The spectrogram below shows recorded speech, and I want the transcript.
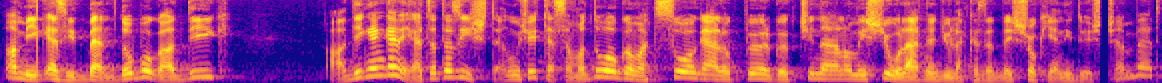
amíg ez itt bent dobog, addig, addig engem éltet az Isten. Úgyhogy teszem a dolgomat, szolgálok, pörgök, csinálom, és jó látni a gyülekezetben is sok ilyen idős embert.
